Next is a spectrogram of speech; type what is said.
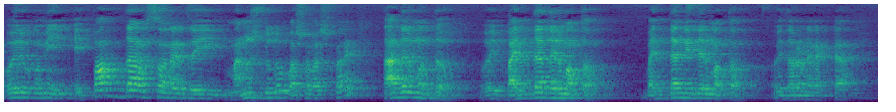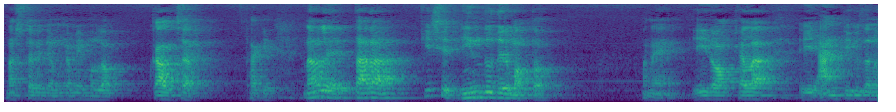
ওই রকমই এই পদ্মার স্তরের যেই মানুষগুলো বসবাস করে, তাদের মধ্যে ওই বাদ্যাদের মতো, বাদ্যানীদের মতো ওই ধরনের একটা নষ্টামী জঙ্গামীমূলক কালচার থাকে। নাহলে তারা কিসে? হিন্দুদের মতো। মানে এই রং খেলা, এই আংটি গুজানো।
